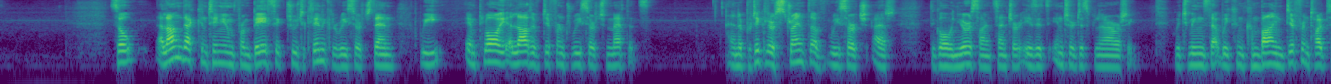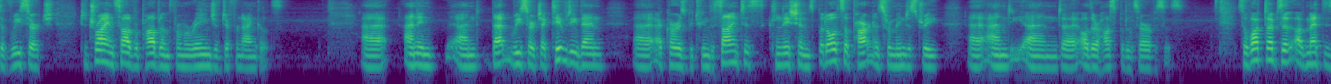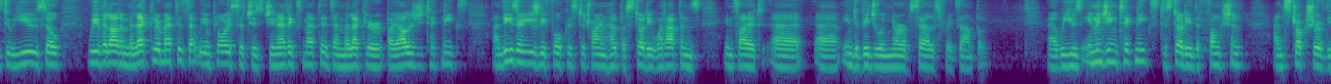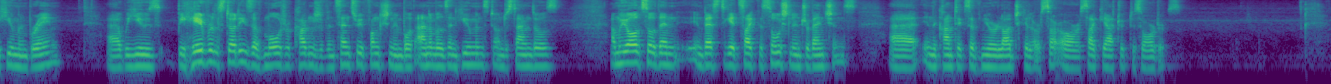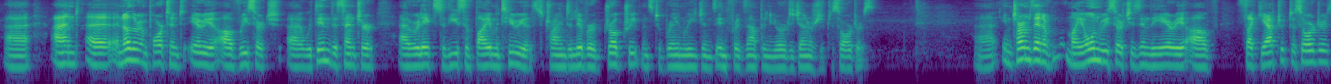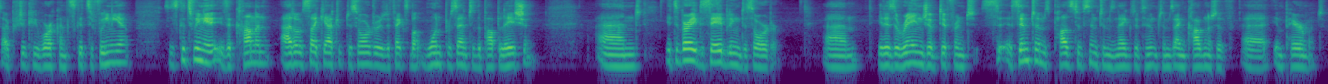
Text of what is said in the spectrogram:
So, along that continuum from basic through to clinical research, then we employ a lot of different research methods. And a particular strength of research at the Galway Neuroscience Centre is its interdisciplinarity which means that we can combine different types of research to try and solve a problem from a range of different angles. Uh, and in and that research activity then uh, occurs between the scientists, clinicians, but also partners from industry uh, and and uh, other hospital services. So, what types of, of methods do we use? So, we have a lot of molecular methods that we employ, such as genetics methods and molecular biology techniques, and these are usually focused to try and help us study what happens inside uh, uh, individual nerve cells, for example. Uh, we use imaging techniques to study the function and structure of the human brain. Uh, we use behavioral studies of motor, cognitive, and sensory function in both animals and humans to understand those. And we also then investigate psychosocial interventions uh, in the context of neurological or, or psychiatric disorders. Uh, and uh, another important area of research uh, within the centre uh, relates to the use of biomaterials to try and deliver drug treatments to brain regions in, for example, neurodegenerative disorders. Uh, in terms then of my own research is in the area of psychiatric disorders. I particularly work on schizophrenia. So schizophrenia is a common adult psychiatric disorder. It affects about 1% of the population. And it's a very disabling disorder. Um, it is a range of different s- symptoms positive symptoms, negative symptoms, and cognitive uh, impairment.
